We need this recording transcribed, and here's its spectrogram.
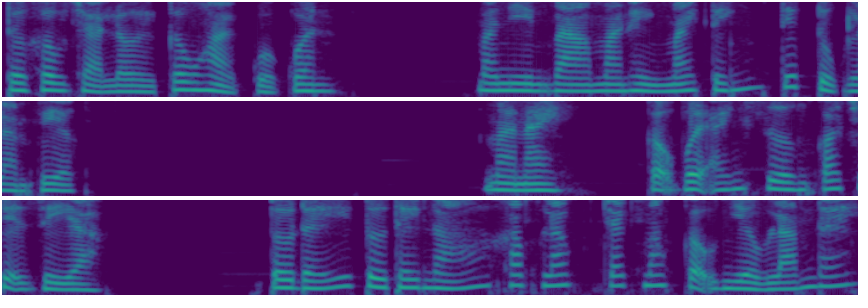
Tôi không trả lời câu hỏi của Quân, mà nhìn vào màn hình máy tính tiếp tục làm việc. Mà này, cậu với Ánh Dương có chuyện gì à? Tôi đấy tôi thấy nó khóc lóc trách móc cậu nhiều lắm đấy.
